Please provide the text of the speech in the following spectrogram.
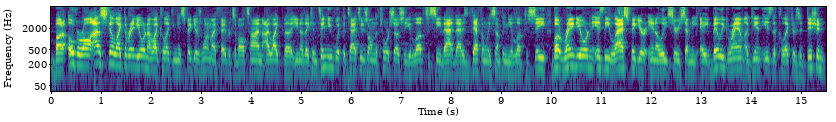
But overall, I still like the Randy Orton. I like collecting his figures. One of my favorites of all time. I like the, you know, they continue with the tattoos on the torso, so you love to see that. That is definitely something you love to see. But Randy Orton is the last figure in Elite Series 78. Billy Graham, again, is the collector's edition,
